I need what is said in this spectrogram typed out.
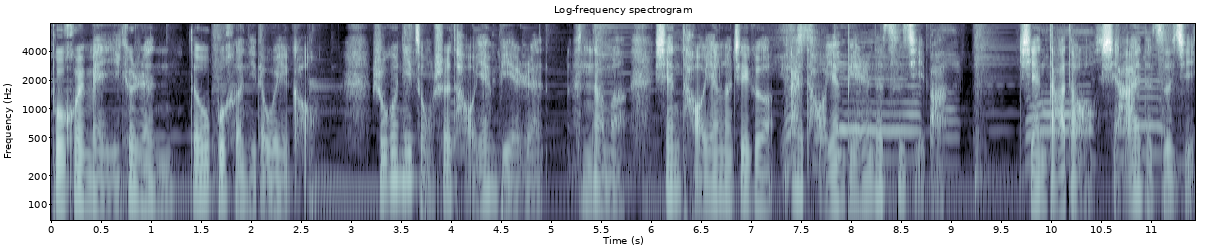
不会每一个人都不合你的胃口。如果你总是讨厌别人，那么先讨厌了这个爱讨厌别人的自己吧。先打倒狭隘的自己，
